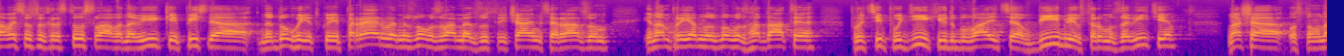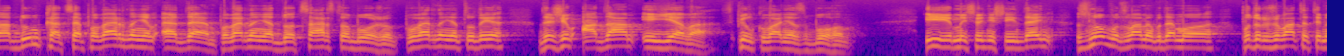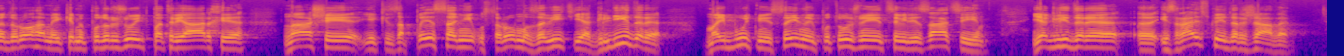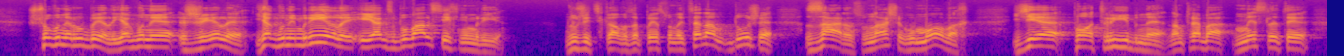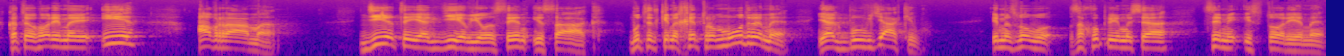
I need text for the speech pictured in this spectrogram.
Слава Ісусу Христу, слава навіки. Після недовгої такої перерви ми знову з вами зустрічаємося разом, і нам приємно знову згадати про ці події, які відбуваються в Біблії, в Старому Завіті. Наша основна думка це повернення в Едем, повернення до Царства Божого, повернення туди, де жив Адам і Єва, спілкування з Богом. І ми сьогоднішній день знову з вами будемо подорожувати тими дорогами, якими подорожують патріархи наші, які записані у Старому Завіті як лідери майбутньої сильної, потужної цивілізації, як лідери е, ізраїльської держави. Що вони робили, як вони жили, як вони мріяли і як збувалися їхні мрії. Дуже цікаво записано. І це нам дуже зараз, у наших умовах, є потрібне. Нам треба мислити категоріями і Авраама, діяти, як діяв його син Ісаак, бути такими хитромудрими, як був Яків. І ми знову захоплюємося цими історіями.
